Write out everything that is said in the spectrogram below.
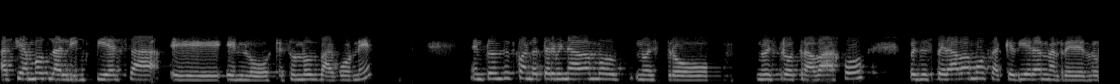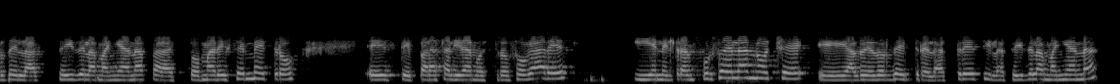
Hacíamos la limpieza eh, en lo que son los vagones. Entonces, cuando terminábamos nuestro nuestro trabajo, pues esperábamos a que dieran alrededor de las seis de la mañana para tomar ese metro, este, para salir a nuestros hogares. Y en el transcurso de la noche, eh, alrededor de entre las tres y las seis de la mañana,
